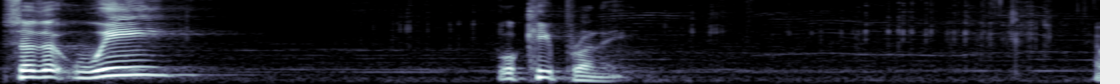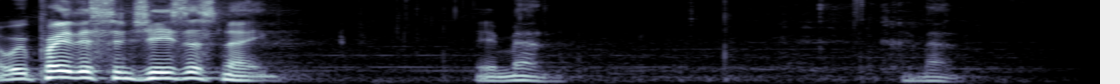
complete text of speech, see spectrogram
so that we will keep running. And we pray this in Jesus' name. Amen.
